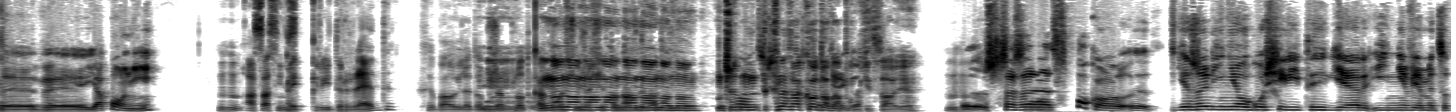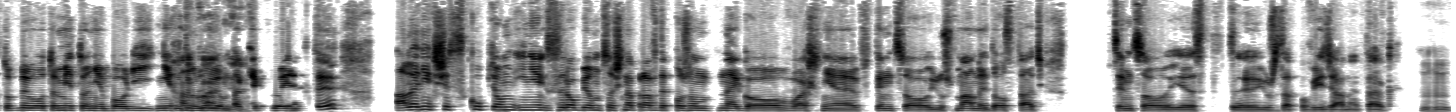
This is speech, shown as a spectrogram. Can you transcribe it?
w Japonii. Mhm. Assassin's Creed Red? Chyba o ile dobrze mm. plotka no, głosi, no, no, no, no, no, no, no. Znaczy, no, to nazwa kodowa póki co, nie? Mhm. Szczerze, spoko. Jeżeli nie ogłosili tych gier i nie wiemy, co to było, to mnie to nie boli. Niech no anulują takie projekty, ale niech się skupią i niech zrobią coś naprawdę porządnego właśnie w tym, co już mamy dostać, w tym, co jest y, już zapowiedziane, tak? Mhm.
